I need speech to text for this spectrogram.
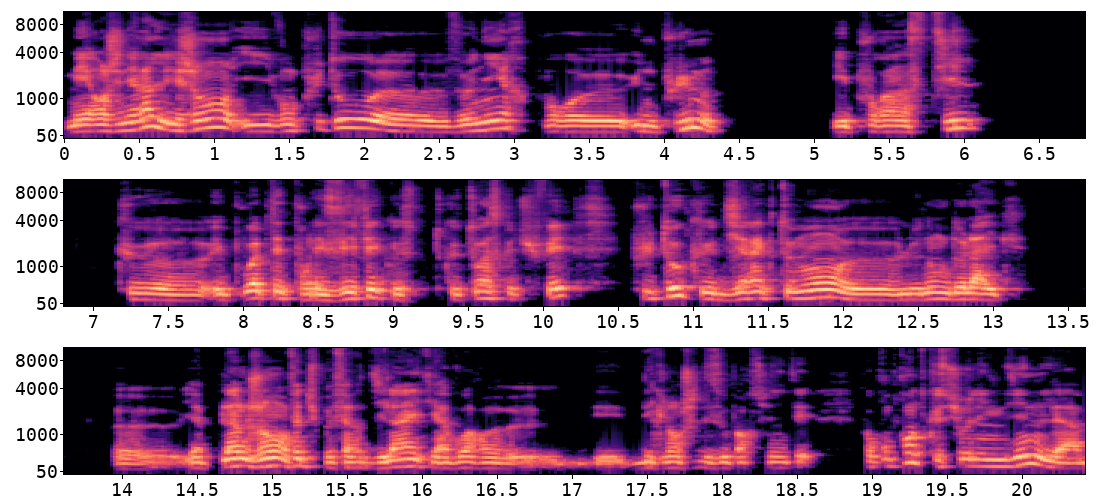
mais en général, les gens, ils vont plutôt euh, venir pour une plume et pour un style que, et peut-être pour les effets que, que toi, ce que tu fais, plutôt que directement le nombre de likes. Il y a plein de gens, en fait, tu peux faire 10 likes et avoir des, déclencher des opportunités faut comprendre que sur LinkedIn, là,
